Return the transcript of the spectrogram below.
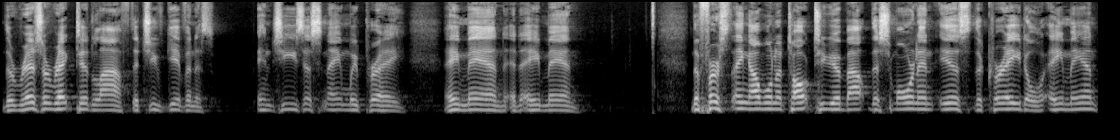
the resurrected life that you've given us. In Jesus' name we pray. Amen and amen. The first thing I want to talk to you about this morning is the cradle. Amen.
